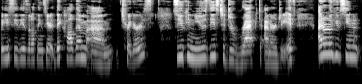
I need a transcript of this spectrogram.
But you see these little things here. They call them um, triggers. So you can use these to direct energy. If I don't know if you've seen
